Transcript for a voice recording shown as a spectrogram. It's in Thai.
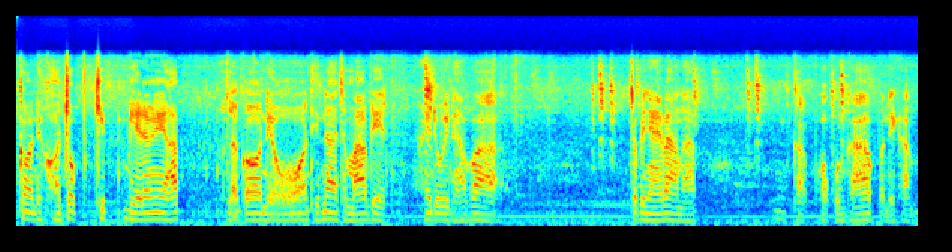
ก็เดี๋ยวขอจบคลิปเพียงเท่านี้ครับ แล้วก็เดี๋ยวอาทิตย์หน้าจะมาอัปเดตให้ดูนะครับว่า จะเป็นยังไงบ้างนะครับกับขอบคุณครับสวัสดีครับ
